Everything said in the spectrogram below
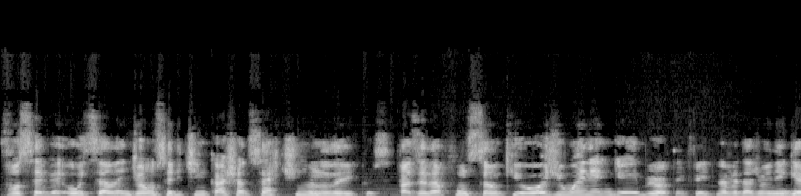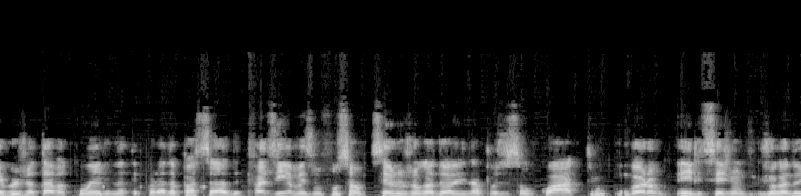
você vê, o Stanley Johnson ele tinha encaixado certinho no Lakers, fazendo a função que hoje o Wayne Gabriel tem feito. Na verdade, o Wayne Gabriel já estava com ele na temporada passada. Fazia a mesma função, ser um jogador ali na posição 4, embora ele seja um jogador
